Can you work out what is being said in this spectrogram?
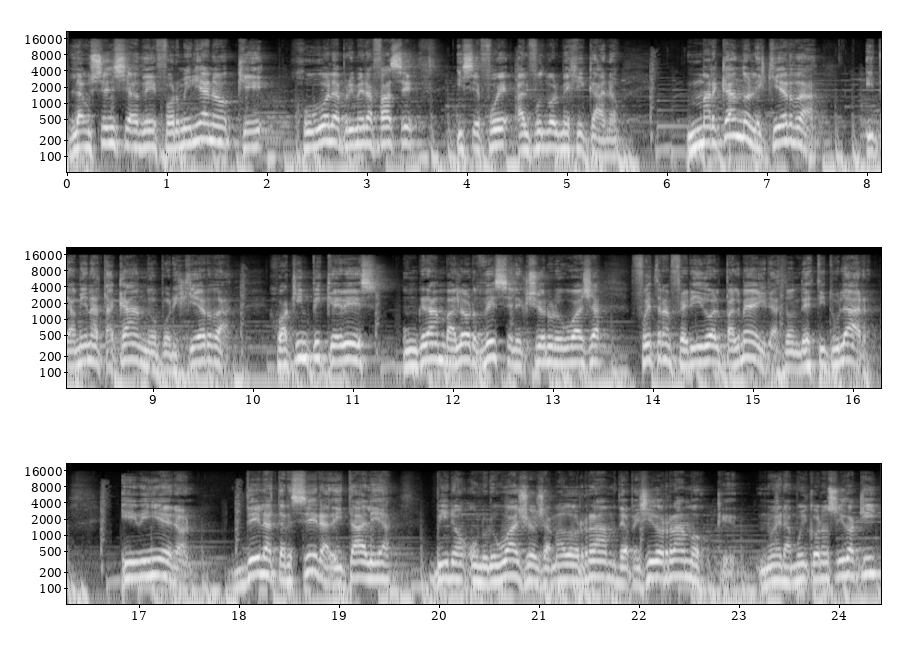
la ausencia de Formiliano, que jugó la primera fase y se fue al fútbol mexicano. Marcando en la izquierda y también atacando por izquierda, Joaquín Piquerés, un gran valor de selección uruguaya, fue transferido al Palmeiras, donde es titular. Y vinieron de la tercera de Italia, vino un uruguayo llamado Ram, de apellido Ramos, que no era muy conocido aquí,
